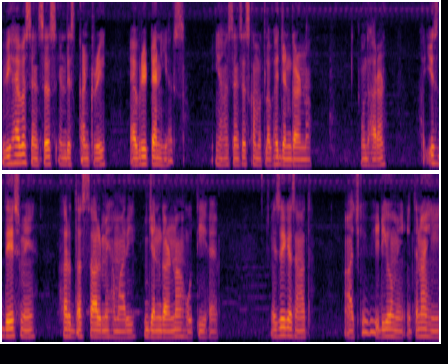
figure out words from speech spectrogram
we have a census in this country every ten years यहाँ सेंसस का मतलब है जनगणना। उदाहरण इस देश में हर दस साल में हमारी जनगणना होती है। इसी के साथ आज के वीडियो में इतना ही।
